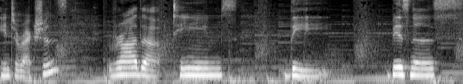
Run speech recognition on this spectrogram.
interactions, rather, teams, the business,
